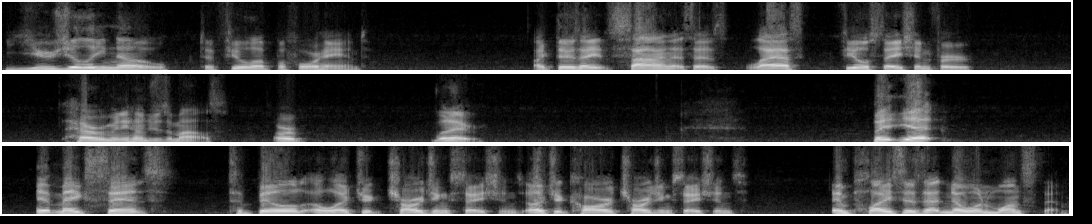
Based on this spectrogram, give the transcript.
usually know to fuel up beforehand. Like there's a sign that says last fuel station for however many hundreds of miles or whatever. But yet it makes sense to build electric charging stations, electric car charging stations in places that no one wants them.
